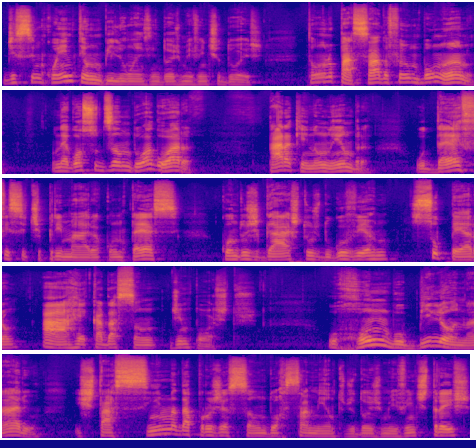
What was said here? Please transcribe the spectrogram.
de 51 bilhões em 2022. Então, ano passado foi um bom ano. O negócio desandou agora. Para quem não lembra, o déficit primário acontece quando os gastos do governo superam a arrecadação de impostos. O rombo bilionário está acima da projeção do orçamento de 2023,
